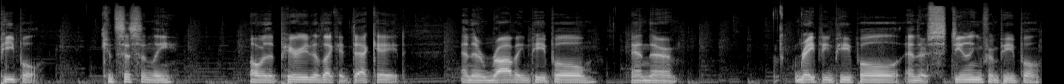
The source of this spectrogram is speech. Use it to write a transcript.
people consistently over the period of like a decade, and they're robbing people and they're raping people and they're stealing from people,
